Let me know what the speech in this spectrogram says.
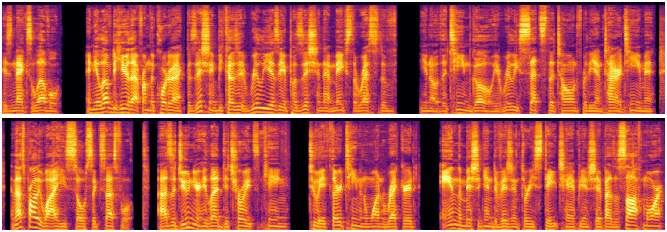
is next level. And you love to hear that from the quarterback position because it really is a position that makes the rest of you know the team go. It really sets the tone for the entire team, and, and that's probably why he's so successful. As a junior, he led Detroit's King to a 13 and 1 record and the Michigan Division Three state championship. As a sophomore,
